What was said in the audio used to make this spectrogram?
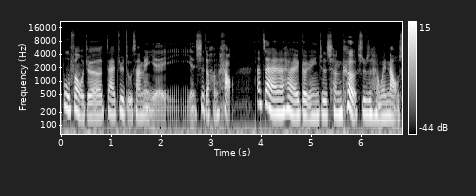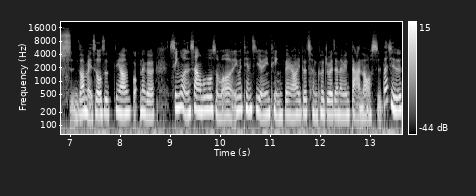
部分，我觉得在剧组上面也演示得很好。那再来呢，还有一个原因就是乘客是不是很会闹事？你知道每次都是听到那个新闻上都说什么，因为天气原因停飞，然后一堆乘客就会在那边大闹事。但其实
